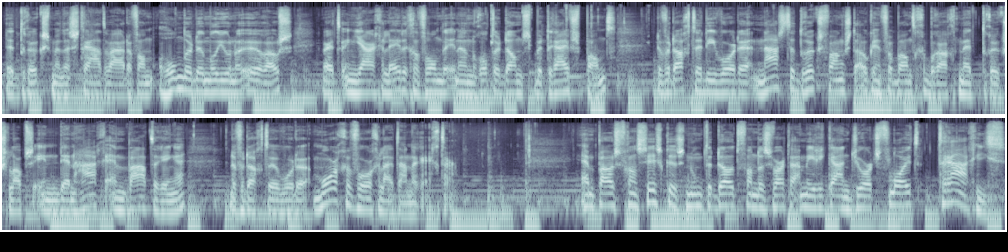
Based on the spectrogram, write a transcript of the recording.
De drugs met een straatwaarde van honderden miljoenen euro's werd een jaar geleden gevonden in een Rotterdams bedrijfspand. De verdachten die worden naast de drugsvangst ook in verband gebracht met drugslabs in Den Haag en Wateringen. De verdachten worden morgen voorgeleid aan de rechter. En paus Franciscus noemt de dood van de zwarte Amerikaan George Floyd tragisch.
